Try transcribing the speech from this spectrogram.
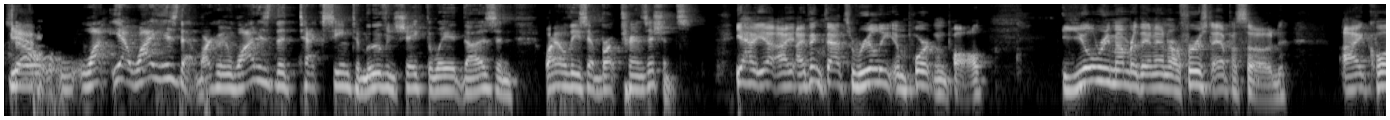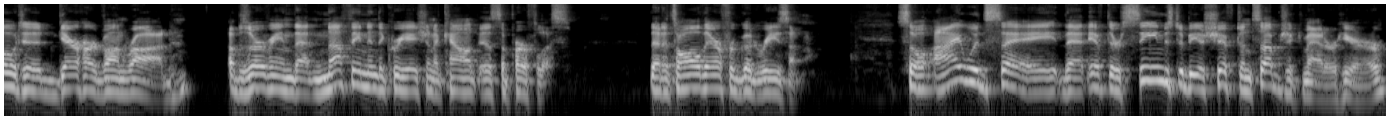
So yeah. why? Yeah, why is that, Mark? I mean, why does the text seem to move and shake the way it does, and why all these abrupt transitions? Yeah, yeah, I, I think that's really important, Paul. you'll remember that in our first episode, I quoted Gerhard von Rad observing that nothing in the creation account is superfluous, that it's all there for good reason. So I would say that if there seems to be a shift in subject matter here,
